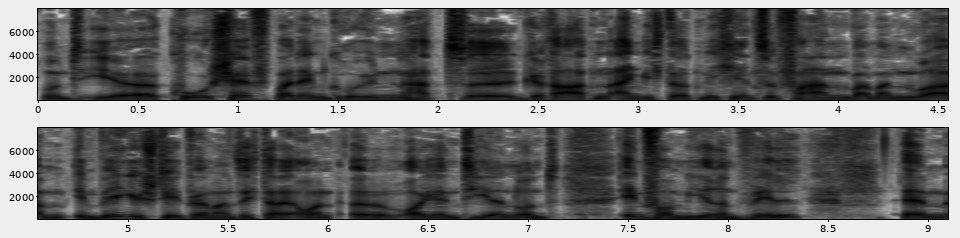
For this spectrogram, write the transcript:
Und ihr Co-Chef bei den Grünen hat äh, geraten, eigentlich dort nicht hinzufahren, weil man nur am, im Wege steht, wenn man sich da äh, orientieren und informieren will. Ähm,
